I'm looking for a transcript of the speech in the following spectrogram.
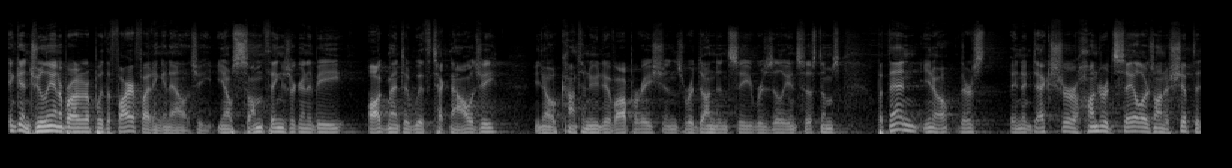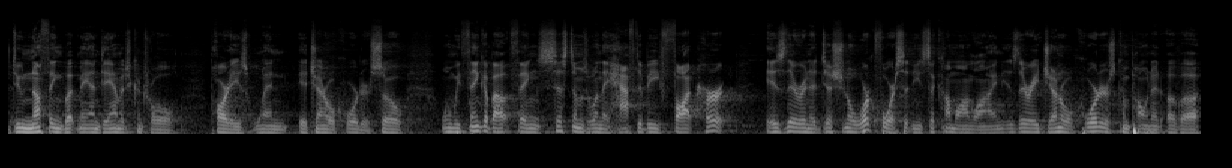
again, Juliana brought it up with the firefighting analogy. You know, some things are going to be augmented with technology, you know, continuity of operations, redundancy, resilient systems. But then, you know, there's an extra 100 sailors on a ship that do nothing but man damage control parties when at general quarters. So when we think about things, systems, when they have to be fought hurt, is there an additional workforce that needs to come online? Is there a general quarters component of a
